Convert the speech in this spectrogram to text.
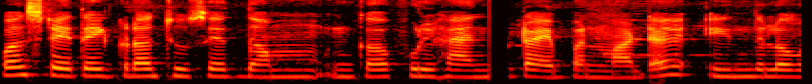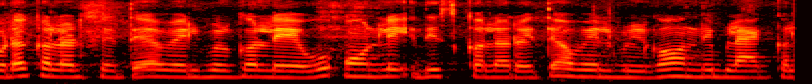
ఫస్ట్ అయితే ఇక్కడ చూసేద్దాం ఇంకా ఫుల్ హ్యాండ్ టైప్ అన్నమాట. ఇందులో కూడా కలర్స్ అయితే అవైలబుల్గా లేవు. ఓన్లీ దిస్ కలర్ అయితే అవైలబుల్గా ఉంది. బ్లాక్ కలర్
